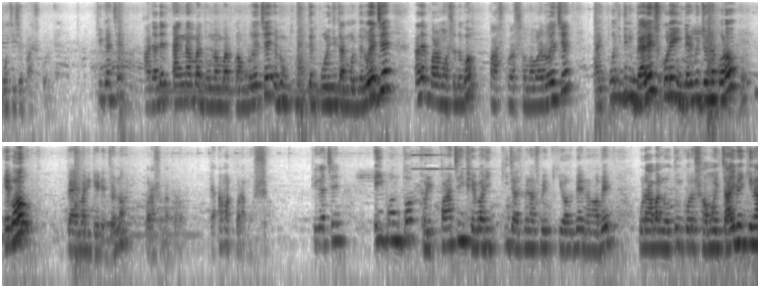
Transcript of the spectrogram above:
পঁচিশে পাস করবে। ঠিক আছে? আর যাদের এক নাম্বার, দু নাম্বার কম রয়েছে এবং বৃত্তের পরিধি তার মধ্যে রয়েছে, তাদের পরামর্শ দেবো পাস করার সম্ভাবনা রয়েছে। তাই প্রতিদিন ব্যালেন্স করে ইন্টারভিউর জন্য পড়ো এবং প্রাইমারি টেটের জন্য পড়াশোনা করো। এটা আমার পরামর্শ। ঠিক আছে? এই পর্যন্ত ওই পাঁচই ফেব্রুয়ারি কি জাজমেন্ট আসবে, কী হবে, না হবে, ওরা আবার নতুন করে সময় চাইবে কি না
